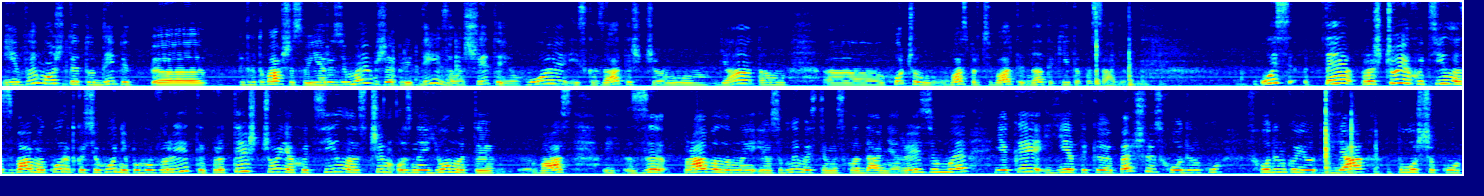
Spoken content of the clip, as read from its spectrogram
І ви можете туди під. Підготувавши своє резюме, вже прийти і залишити його і сказати, що я там е, хочу у вас працювати на такій-то посаді. Ось те, про що я хотіла з вами коротко сьогодні поговорити, про те, що я хотіла з чим ознайомити вас з правилами і особливостями складання резюме, яке є такою першою сходинку, сходинкою для пошуку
